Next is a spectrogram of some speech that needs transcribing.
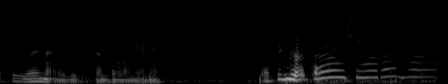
Tapi enak ya gitu jantung lo ini. Tapi nggak tahu suaranya.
